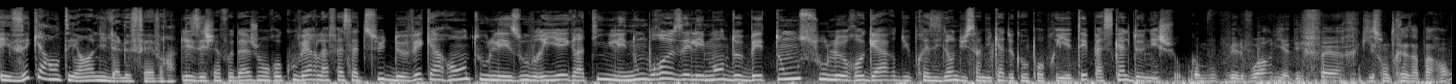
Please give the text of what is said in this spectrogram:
et V41, l'île à Lefebvre. Les échafaudages ont recouvert la façade sud de V40 où les ouvriers gratignent les nombreux éléments de béton sous le regard du président du syndicat de copropriété, Pascal Denéchaud. Comme vous pouvez le voir, il y a des fers qui sont très apparents,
